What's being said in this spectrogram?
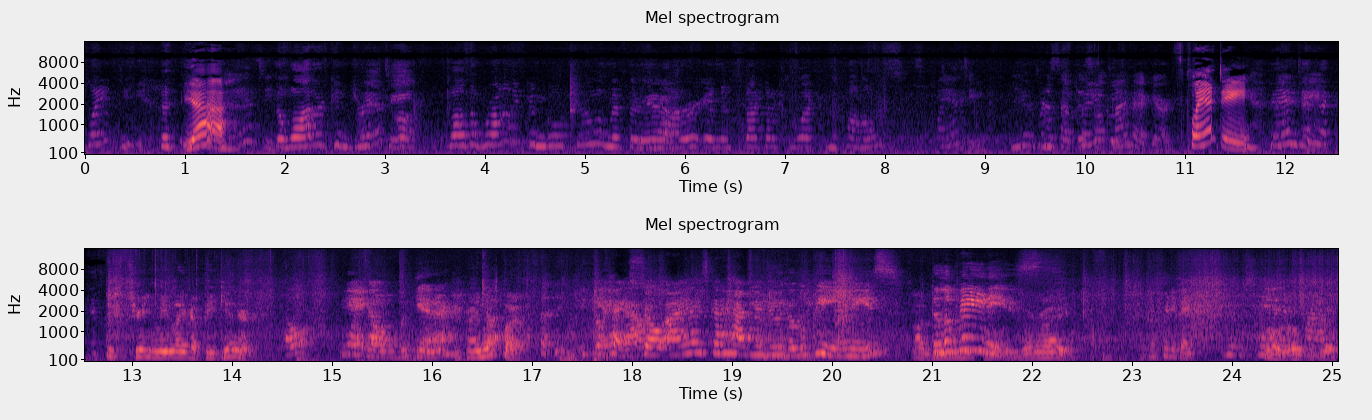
planty. Yeah. the water can drip. uh, well, the water can go through them if there's water, and it's not going to collect in puddles. Planty. Yeah, I'm gonna set this up in my backyard. It's Planty. Planty. She's treating me like a beginner. You ain't no beginner. I know it. Okay, so I was gonna have you do the lupinis. I'll The do lupinis. All right. They're pretty big. Oh, those are good.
